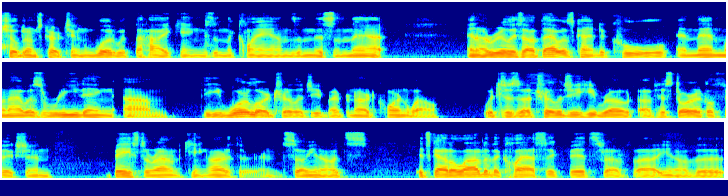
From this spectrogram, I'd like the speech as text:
children's cartoon would, with the High Kings and the clans and this and that. And I really thought that was kind of cool. And then when I was reading um, the Warlord trilogy by Bernard Cornwell, which is a trilogy he wrote of historical fiction based around King Arthur, and so you know it's it's got a lot of the classic bits of uh, you know the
